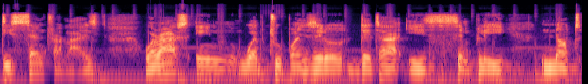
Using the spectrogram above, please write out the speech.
decentralized, whereas in Web 2.0, data is simply not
